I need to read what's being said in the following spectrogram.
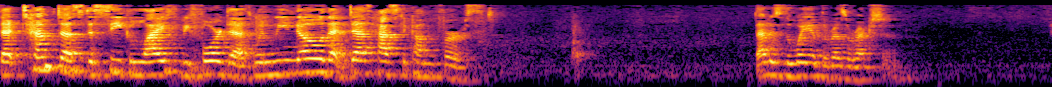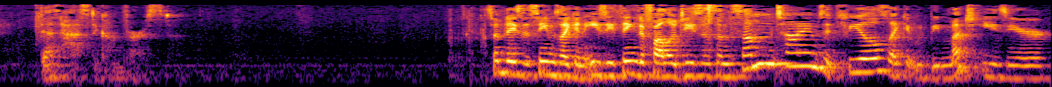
That tempt us to seek life before death when we know that death has to come first. That is the way of the resurrection. Death has to come first. Some days it seems like an easy thing to follow Jesus and sometimes it feels like it would be much easier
